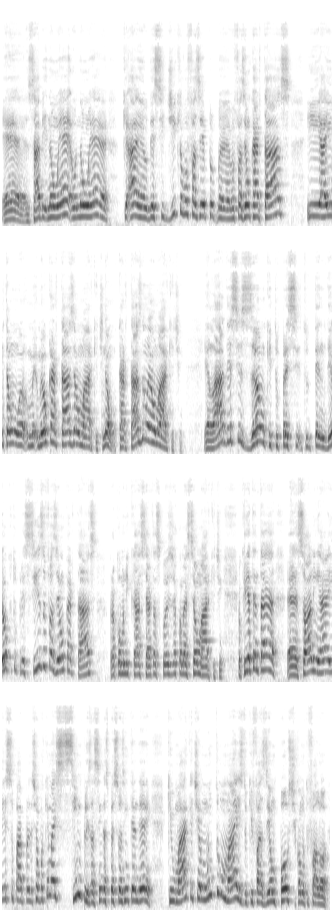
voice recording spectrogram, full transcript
É, sabe, não é, não é que ah, eu decidi que eu vou fazer, é, vou fazer um cartaz e aí então o meu cartaz é o marketing. Não, o cartaz não é o marketing. É lá a decisão que tu, tu entendeu que tu precisa fazer um cartaz para comunicar certas coisas já começa o marketing. Eu queria tentar é, só alinhar isso para deixar um pouquinho mais simples assim das pessoas entenderem que o marketing é muito mais do que fazer um post, como tu falou.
